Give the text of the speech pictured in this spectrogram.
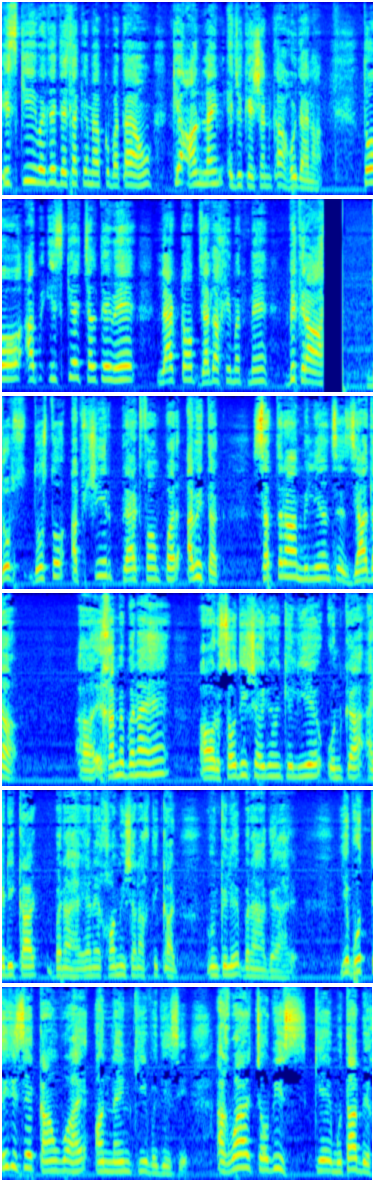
इसकी वजह, जैसा कि मैं आपको बताया हूँ, कि ऑनलाइन एजुकेशन का हो जाना। तो अब इसके चलते हुए लैपटॉप ज़्यादा कीमत में बिक रहा है। दो, दोस्तों अबशीर प्लेटफॉर्म पर अभी तक 17 मिलियन से ज़्यादा इकामे बनाए हैं और सऊदी शहरियों के लिए उनका आईडी कार्ड बना है यानी कौमी शनाख्ती कार्ड उनके लिए बनाया गया है। ये बहुत तेज़ी से काम हुआ है ऑनलाइन की वजह से। अखबार 24 के मुताबिक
